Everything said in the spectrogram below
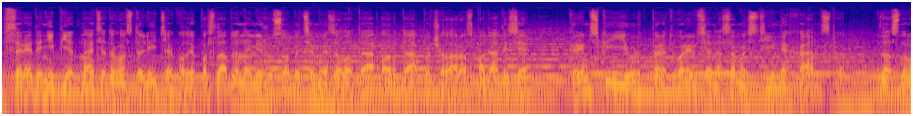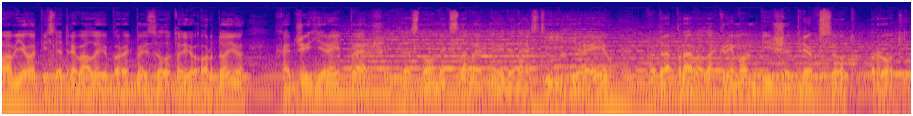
Всередині 15 століття, коли послаблена між особицями Золота Орда почала розпадатися, Кримський юрт перетворився на самостійне ханство. Заснував його після тривалої боротьби з Золотою Ордою Хаджи Гірей І, засновник славетної династії Гіреїв, котра правила Кримом більше 300 років.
